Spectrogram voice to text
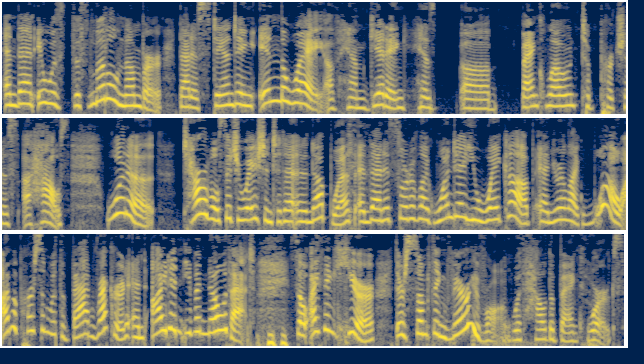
And then it was this little number that is standing in the way of him getting his uh, bank loan to purchase a house. What a terrible situation to end up with. And then it's sort of like one day you wake up and you're like, whoa, I'm a person with a bad record and I didn't even know that. so I think here there's something very wrong with how the bank works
